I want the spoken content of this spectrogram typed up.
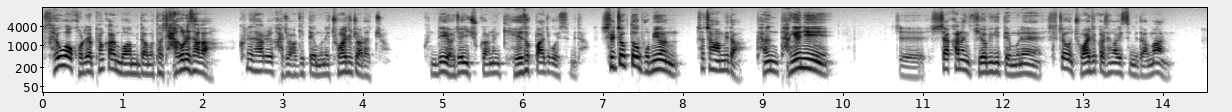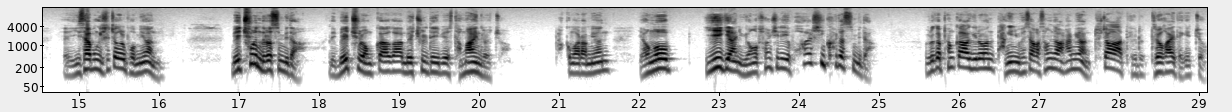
새우와 고래라 평가를 뭐합니다만 더 작은 회사가 큰 회사를 가져왔기 때문에 좋아질 줄 알았죠. 근데 여전히 주가는 계속 빠지고 있습니다. 실적도 보면 처참합니다. 단, 당연히 이제 시작하는 기업이기 때문에 실적은 좋아질 거라 생각했습니다만 2, 4분기 실적을 보면 매출은 늘었습니다. 근데 매출 원가가 매출 대비해서 더 많이 늘었죠. 바꿔 말하면 영업 이익이 아닌 영업 손실이 훨씬 커졌습니다. 우리가 평가하기로는 당연히 회사가 성장을 하면 투자가 들- 들어가야 되겠죠.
